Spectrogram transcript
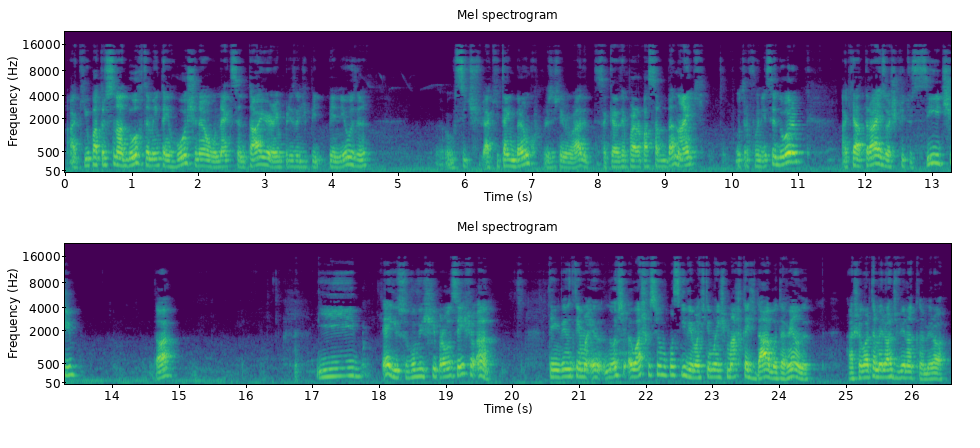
Aqui o patrocinador também está em roxo, né? O Nexen Tire, a empresa de pneus, né? O City, aqui está em branco, para vocês terem olhado. Essa aqui é a temporada passada da Nike, outra fornecedora. Aqui atrás, ó, escrito City, tá? E é isso, vou vestir para vocês. Ah, tem vendo tem uma, eu, eu acho que vocês não vão conseguir ver, mas tem umas marcas d'água, tá vendo? Acho que agora tá melhor de ver na câmera, ó.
